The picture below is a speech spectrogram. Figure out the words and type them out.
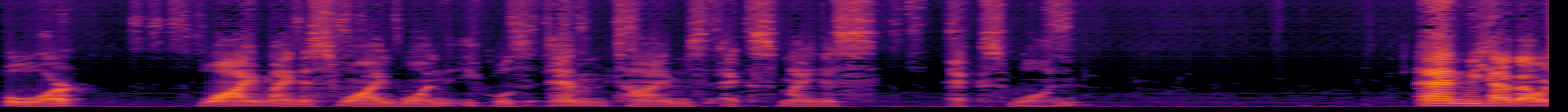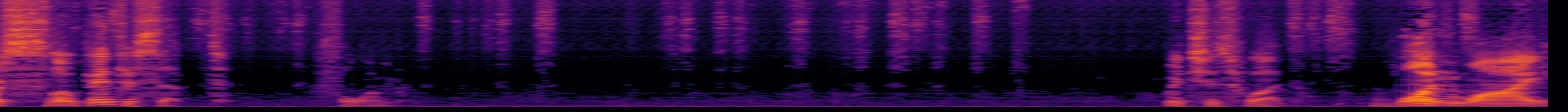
or y minus y1 equals m times x minus x1. And we have our slope-intercept form, which is what? 1y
